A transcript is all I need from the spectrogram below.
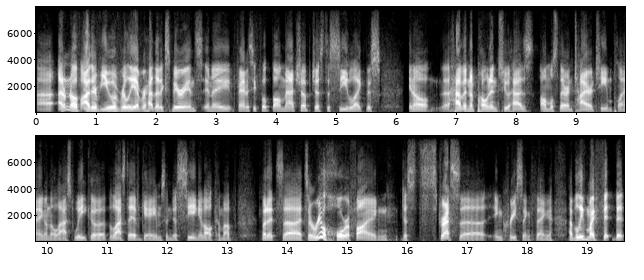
Uh, I don't know if either of you have really ever had that experience in a fantasy football matchup, just to see like this, you know, have an opponent who has almost their entire team playing on the last week, uh, the last day of games, and just seeing it all come up. But it's uh, it's a real horrifying, just stress uh, increasing thing. I believe my Fitbit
